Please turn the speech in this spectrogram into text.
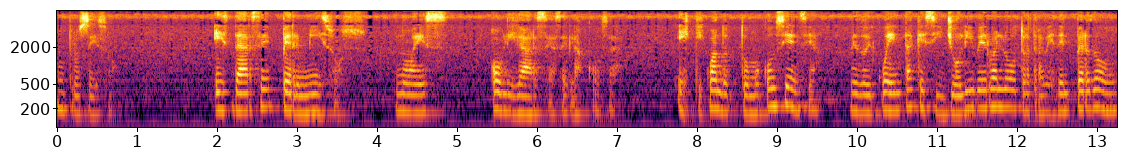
un proceso, es darse permisos, no es obligarse a hacer las cosas. Es que cuando tomo conciencia me doy cuenta que si yo libero al otro a través del perdón,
